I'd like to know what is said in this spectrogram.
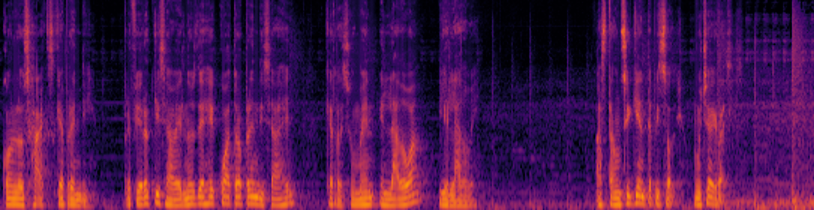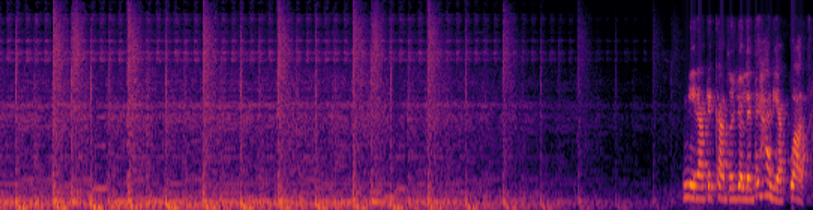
con los hacks que aprendí. Prefiero que Isabel nos deje cuatro aprendizajes que resumen el lado A y el lado B. Hasta un siguiente episodio. Muchas gracias. Mira, Ricardo, yo les dejaría cuatro.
